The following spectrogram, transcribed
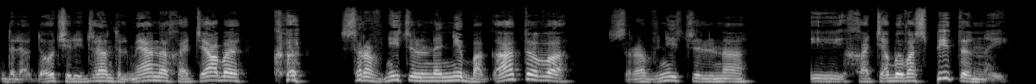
«для дочери джентльмена хотя бы к сравнительно небогатого, сравнительно и хотя бы воспитанный.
